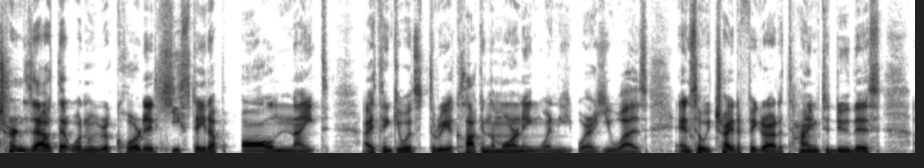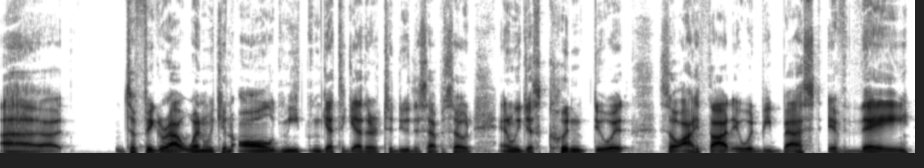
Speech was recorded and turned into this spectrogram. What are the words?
turns out that when we recorded, he stayed up all night. I think it was three o'clock in the morning when he where he was, and so we tried to figure out a time to do this. Uh, to figure out when we can all meet and get together to do this episode, and we just couldn't do it. So I thought it would be best if they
